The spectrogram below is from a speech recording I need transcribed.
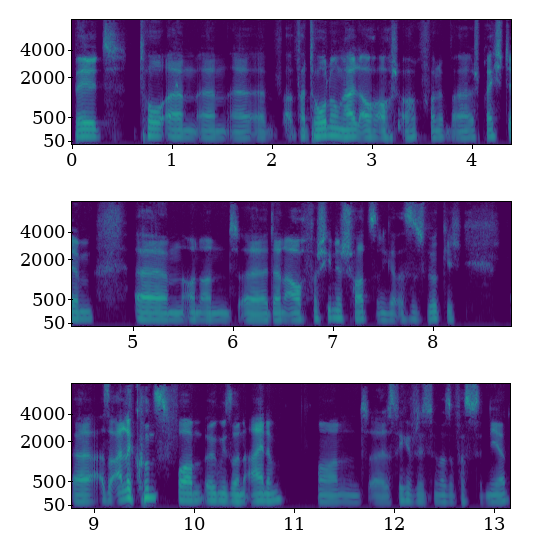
Bild, to ähm, ähm äh, Vertonung halt auch, auch, auch von äh, Sprechstimmen ähm, und, und äh, dann auch verschiedene Shots. Und das ist wirklich, äh, also alle Kunstformen irgendwie so in einem. Und äh, deswegen habe ich mich immer so fasziniert.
